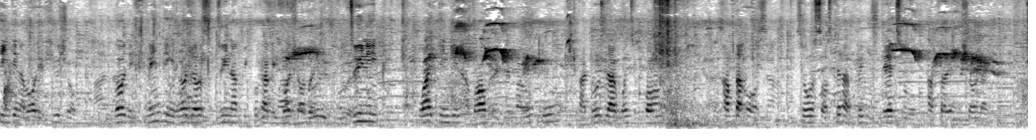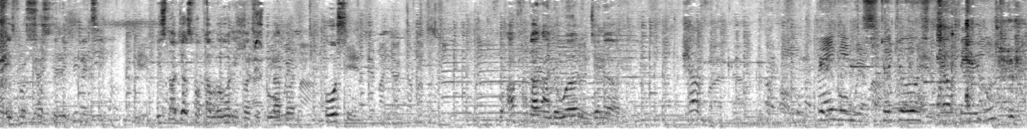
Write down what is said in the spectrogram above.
thinking about the future. Because the main thing is not just doing agric- agriculture, but doing it while thinking about who, who are those that are going to come after us. So Sustain Africa is there to actually ensure that. It's for sustainability. It's not just for Cameroon in particular, but also for Africa and the world in general. My name is Jojo Giselle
